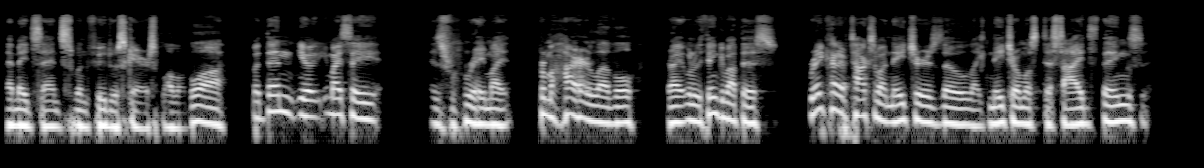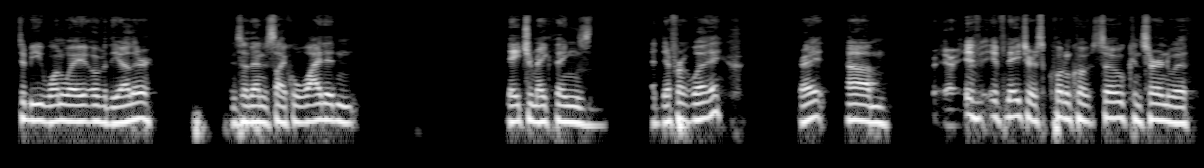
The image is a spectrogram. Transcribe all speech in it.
That made sense when food was scarce. Blah blah blah. But then you know you might say, as Ray might, from a higher level, right? When we think about this, Ray kind of talks about nature as though like nature almost decides things to be one way over the other. And so then it's like, well, why didn't nature make things a different way? right? Um, if, if nature is quote unquote so concerned with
